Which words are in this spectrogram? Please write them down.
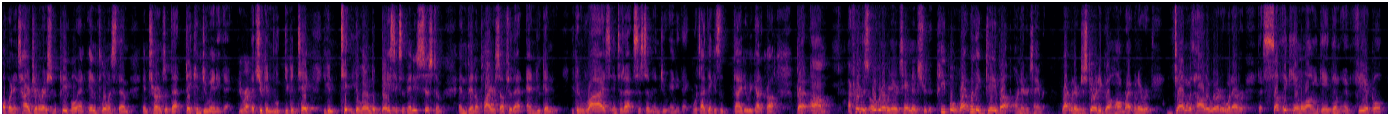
of an entire generation of people and influenced them in terms of that they can do anything. Right. That you can you can take you can t- you can learn the basics of any system and then apply yourself to that, and you can you can rise into that system and do anything, which I think is the, the idea we got across. But um, I've heard this over and over in the entertainment industry that people, right when they gave up on entertainment, right when they were just getting ready to go home, right when they were done with Hollywood or whatever, that something came along and gave them a vehicle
